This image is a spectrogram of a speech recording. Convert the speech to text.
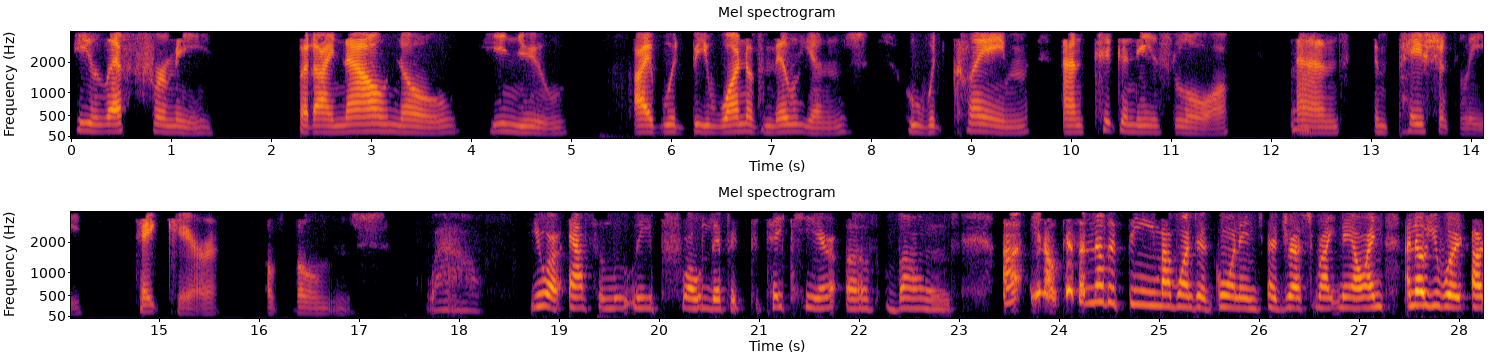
he left for me. But I now know he knew I would be one of millions who would claim Antigone's law Mm. and impatiently take care of bones. Wow. You are absolutely prolific to take care of bones. Uh, you know, there's another theme I wanted to go on and address right now. I, I know you were uh,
